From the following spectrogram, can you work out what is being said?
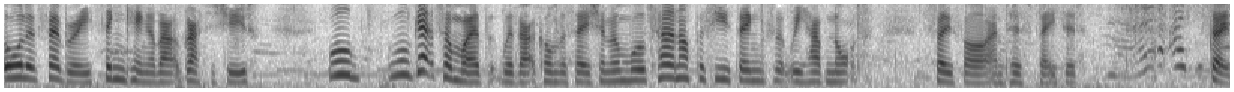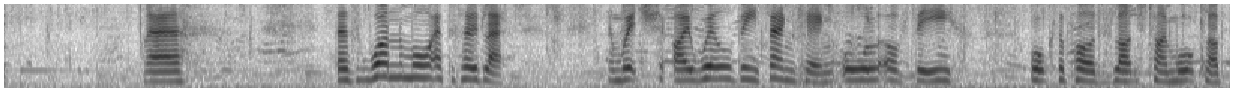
all of February thinking about gratitude we'll we'll get somewhere with that conversation and we'll turn up a few things that we have not so far anticipated. So, uh, there's one more episode left in which I will be thanking all of the Walk the Pod Lunchtime Walk Club.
